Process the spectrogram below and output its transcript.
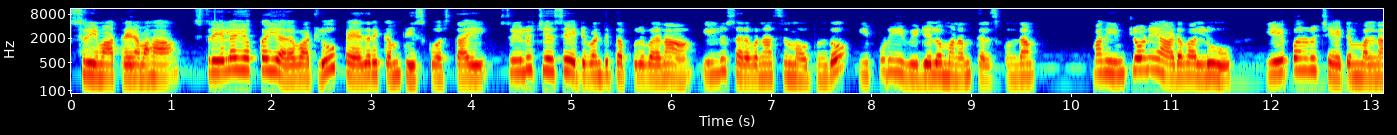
శ్రీమాత్రే నమ. స్త్రీల యొక్క ఈ అలవాట్లు పేదరికం తీసుకువస్తాయి. స్త్రీలు చేసే ఎటువంటి తప్పుల వలన ఇల్లు సర్వనాశనం అవుతుందో ఇప్పుడు ఈ వీడియోలో మనం తెలుసుకుందాం. మన ఇంట్లోని ఆడవాళ్ళు ఏ పనులు చేయటం వలన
